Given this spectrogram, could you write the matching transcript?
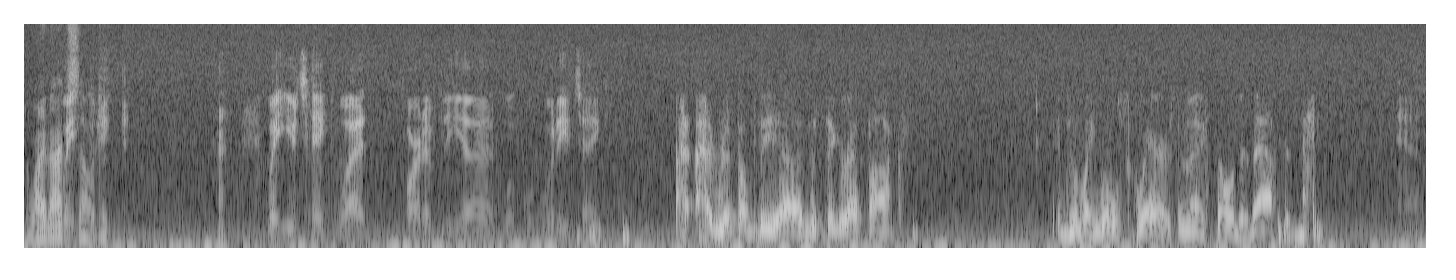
Why not Wait, sell wait. it? Wait, you take what? Part of the uh, what, what do you take? I, I rip up the uh, the cigarette box into like little squares and then I sell it as acid. And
